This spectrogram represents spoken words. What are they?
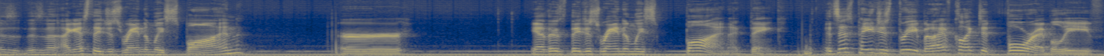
There's, there's no, I guess they just randomly spawn? Or... Yeah, there's, they just randomly spawn, I think. It says pages three, but I have collected four, I believe.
